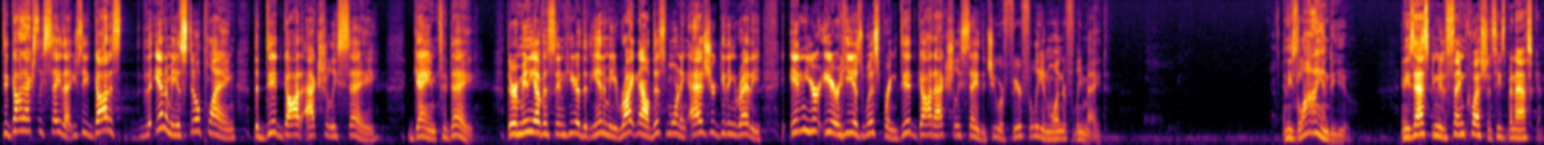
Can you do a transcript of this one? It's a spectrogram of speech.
did God actually say that? You see, God is the enemy is still playing the did God actually say game today. There are many of us in here that the enemy, right now, this morning, as you're getting ready, in your ear, he is whispering, Did God actually say that you were fearfully and wonderfully made? And he's lying to you. And he's asking you the same questions he's been asking.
